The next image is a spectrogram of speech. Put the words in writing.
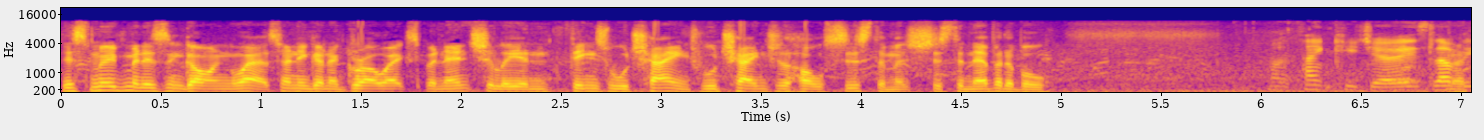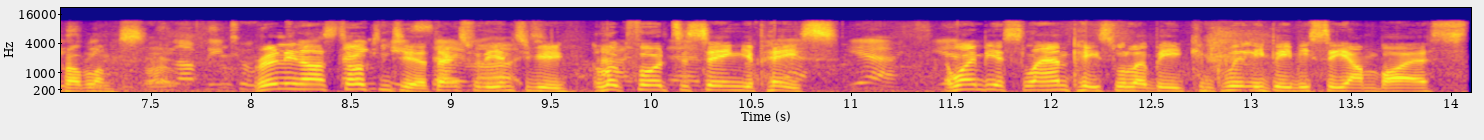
This movement isn't going away. It's only going to grow exponentially, and things will change. We'll change the whole system. It's just inevitable. Well, thank you, Joe. It's lovely. problem. speaking- it's lovely Really nice Thank talking to you. so Thanks for the interview. I look forward to seeing your uh, yeah, piece. Yeah, It won't be a slam piece, will it be completely BBC unbiased?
